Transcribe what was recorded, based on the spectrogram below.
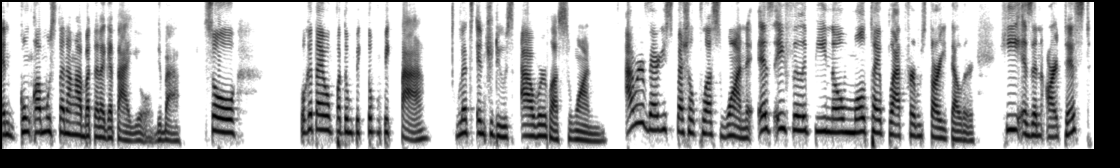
and kung kamusta na nga ba talaga tayo, di ba? So, wag tayo magpatumpik-tumpik pa. Let's introduce our plus one. Our very special plus one is a Filipino multi platform storyteller. He is an artist,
